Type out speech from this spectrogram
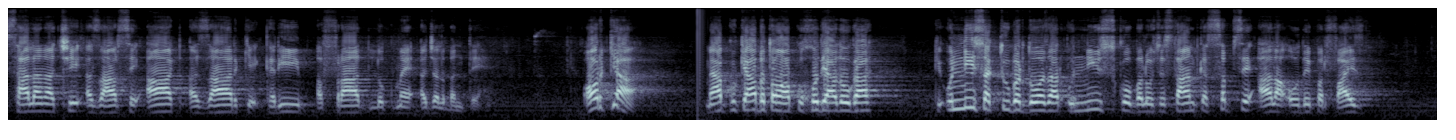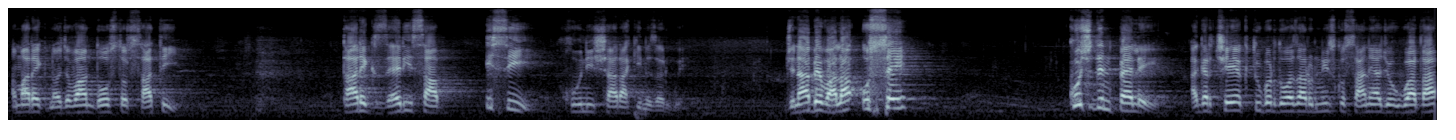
सालाना छह हज़ार से आठ हज़ार के करीब अफराद लुकम अजल बनते हैं। और क्या मैं आपको क्या बताऊँ, आपको खुद याद होगा कि 19 अक्टूबर 2019 को बलूचिस्तान का सबसे आला अहदे पर फायज हमारा एक नौजवान दोस्त और साथी, तारिक जहरी साहब इसी खूनी शारा की नज़र हुए। जनाबे वाला, उससे कुछ दिन पहले, अगर 6 अक्टूबर 2019 को सानिया जो हुआ था,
